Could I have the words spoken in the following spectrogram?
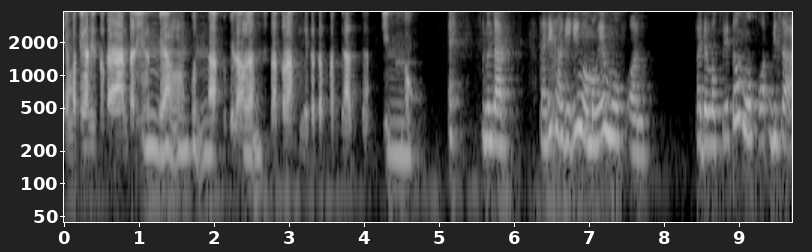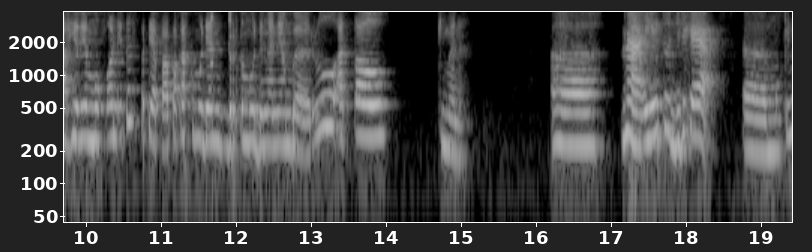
yang penting kan itu kan tadi Hmm, yang hmm, aku, hmm. aku bilang adalah silaturahmi tetap terjaga gitu Sebentar. Tadi Kak Kiki ngomongnya move on. Pada waktu itu move on, bisa akhirnya move on itu seperti apa? Apakah kemudian bertemu dengan yang baru atau gimana? eh nah iya itu jadi kayak eh, mungkin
